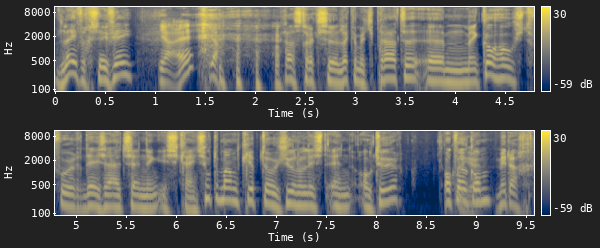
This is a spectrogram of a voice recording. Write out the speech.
lijvig cv. Ja, hè? Ja, ik ga straks uh, lekker met je praten. Uh, mijn co-host voor deze uitzending is Krijn Soeterman, cryptojournalist en auteur. Ook welkom. Middag.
